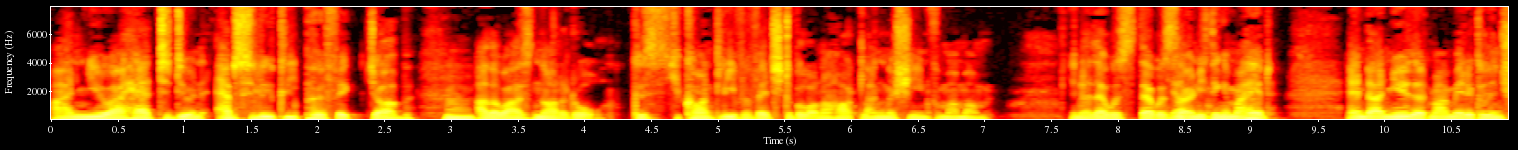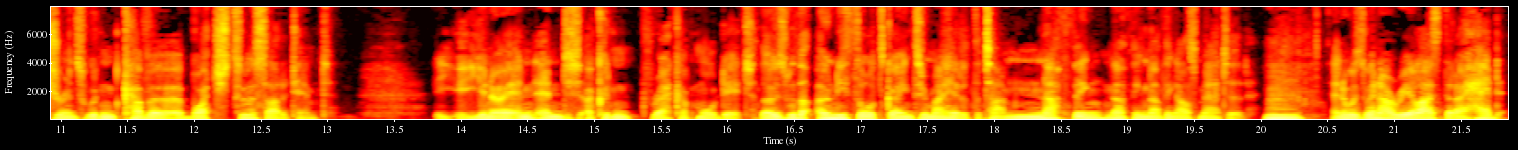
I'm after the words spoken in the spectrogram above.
I knew I had to do an absolutely perfect job, otherwise, not at all, because you can't leave a vegetable on a heart lung machine for my mom. You know, that was, that was the only thing in my head. And I knew that my medical insurance wouldn't cover a botched suicide attempt you know, and, and I couldn't rack up more debt. Those were the only thoughts going through my head at the time. Nothing, nothing, nothing else mattered. And it was when I realized that I had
